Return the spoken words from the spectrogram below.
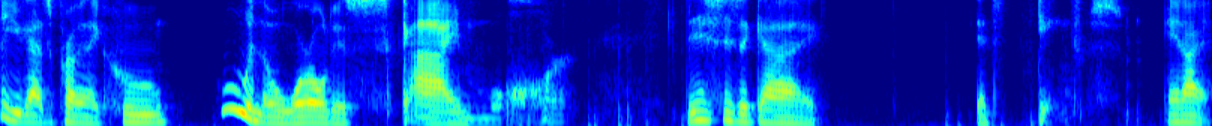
you guys are probably like, who, who in the world is Sky Moore? This is a guy that's dangerous, and I,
